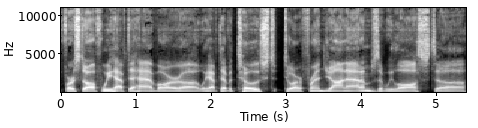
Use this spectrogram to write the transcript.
First off, we have to have our uh, we have to have a toast to our friend John Adams that we lost uh,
